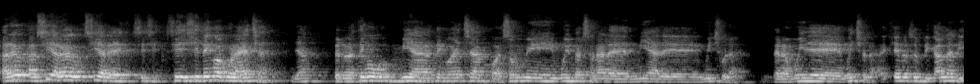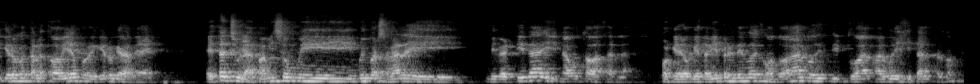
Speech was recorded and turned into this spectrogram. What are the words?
Ah, sí, haré, sí, haré, sí, sí, sí, sí, tengo alguna hecha, ya, pero las tengo mías, las tengo hechas, pues son muy, muy personales, mías, de, muy chulas, pero muy, de, muy chulas. Es que no sé explicarlas ni quiero contarlas todavía porque quiero que las veáis. Están chulas, para mí son muy, muy personales y divertidas y me ha gustado hacerlas, porque lo que también pretendo es cuando haga algo virtual, algo digital, perdón,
